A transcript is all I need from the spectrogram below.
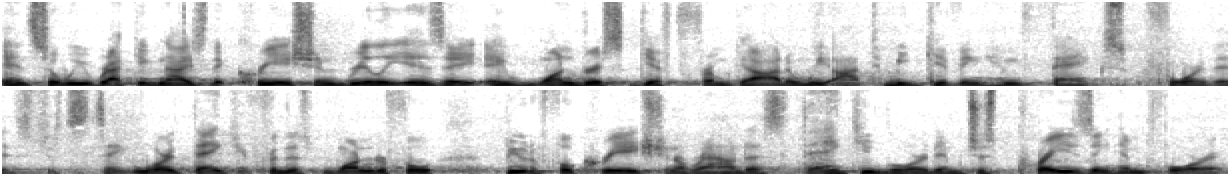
And so we recognize that creation really is a, a wondrous gift from God, and we ought to be giving Him thanks for this. Just say, Lord, thank you for this wonderful, beautiful creation around us. Thank you, Lord, and just praising Him for it.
